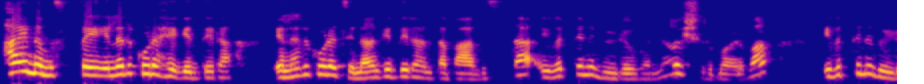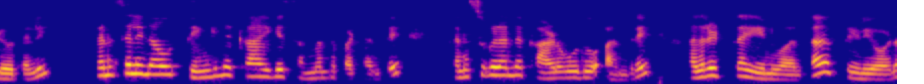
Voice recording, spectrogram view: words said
ಹಾಯ್ ನಮಸ್ತೆ. ಎಲ್ಲರೂ ಕೂಡ ಹೇಗಿದ್ದೀರಾ? ಎಲ್ಲರೂ ಕೂಡ ಚೆನ್ನಾಗಿದ್ದೀರಾ ಅಂತ ಭಾವಿಸ್ತಾ ಇವತ್ತಿನ ವಿಡಿಯೋವನ್ನ ಶುರು ಮಾಡುವ. ಇವತ್ತಿನ ವಿಡಿಯೋದಲ್ಲಿ ಕನಸಲ್ಲಿ ನಾವು ತೆಂಗಿನಕಾಯಿಗೆ ಸಂಬಂಧಪಟ್ಟಂತೆ ಕನಸುಗಳನ್ನ ಕಾಣುವುದು ಅಂದ್ರೆ ಅದರರ್ಥ ಏನು ಅಂತ ತಿಳಿಯೋಣ.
